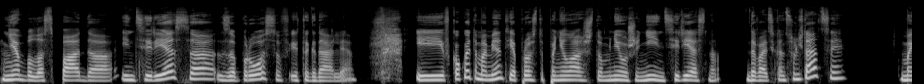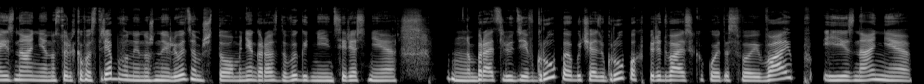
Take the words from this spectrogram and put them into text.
не было спада интереса, запросов и так далее. И в какой-то момент я просто поняла, что мне уже не интересно давать консультации, мои знания настолько востребованы и нужны людям, что мне гораздо выгоднее и интереснее брать людей в группы, обучать в группах, передавать какой-то свой вайб и знания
